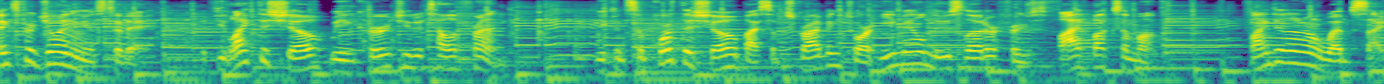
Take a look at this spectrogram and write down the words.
Thanks for joining us today. If you like the show, we encourage you to tell a friend. You can support the show by subscribing to our email newsletter for just 5 bucks a month. find it on our website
